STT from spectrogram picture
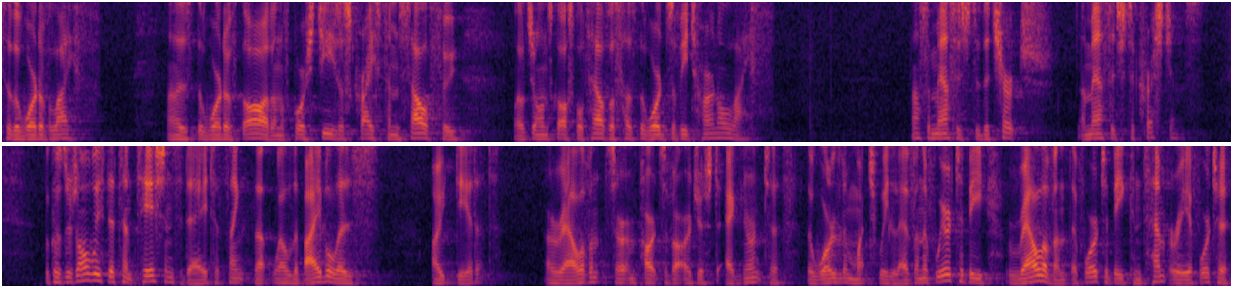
to the word of life. That is the word of God. And of course, Jesus Christ himself, who, well, John's gospel tells us, has the words of eternal life. That's a message to the church, a message to Christians. Because there's always the temptation today to think that, well, the Bible is outdated, irrelevant. Certain parts of it are just ignorant to the world in which we live. And if we're to be relevant, if we're to be contemporary, if we're to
